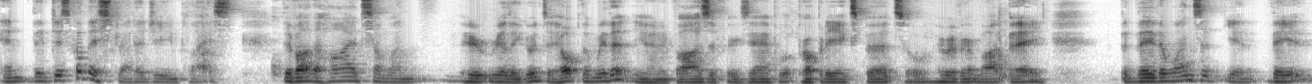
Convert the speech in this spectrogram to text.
and they've just got their strategy in place. They've either hired someone who are really good to help them with it, you know, an advisor, for example, or property experts or whoever it might be. But they're the ones that yeah, they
